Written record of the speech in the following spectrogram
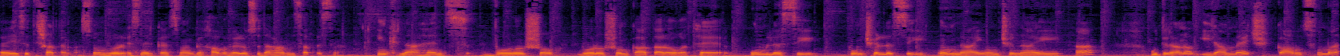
ես դա շատ եմ ասում, որ այս ներկայացման գլխավոր հերոսը դա հանդիսատեսն է։ Ինքն է հենց որոշող, որոշում կատարողը, թե ում լսի, ում չլսի, ում նայի, ում չնայի, հա? Ու դրանով իր մեջ կառուցվում է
